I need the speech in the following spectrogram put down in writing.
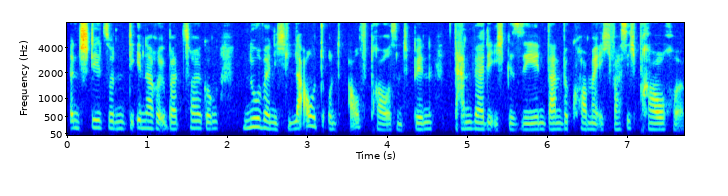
entsteht so die innere Überzeugung, nur wenn ich laut und aufbrausend bin, dann werde ich gesehen, dann bekomme ich, was ich brauche.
